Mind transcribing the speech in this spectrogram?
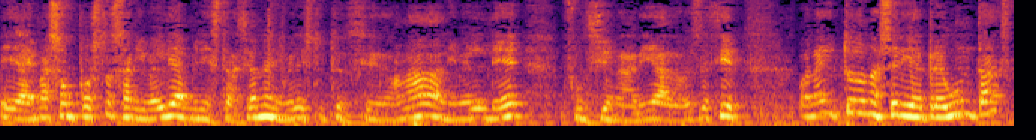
Eh, además son puestos a nivel de administración, a nivel institucional, a nivel de funcionariado. Es decir, bueno, hay toda una serie de preguntas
